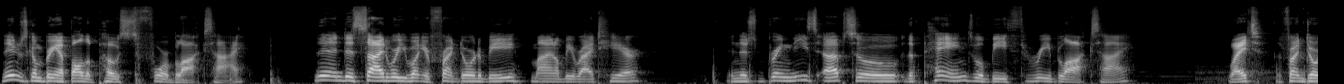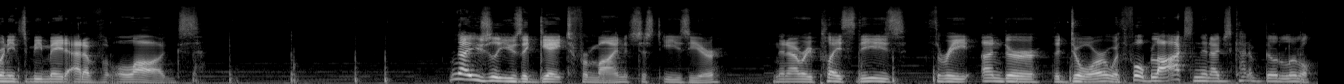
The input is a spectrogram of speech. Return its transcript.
Then I'm just gonna bring up all the posts four blocks high. Then decide where you want your front door to be. Mine will be right here. And just bring these up so the panes will be three blocks high. Wait, the front door needs to be made out of logs. And I usually use a gate for mine, it's just easier. And then I replace these three under the door with full blocks, and then I just kind of build a little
